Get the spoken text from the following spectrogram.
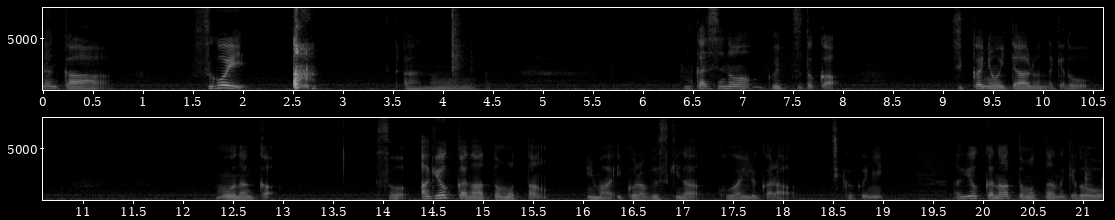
なんかすごい あの昔のグッズとか実家に置いてあるんだけどもうなんかそうあげよっかなと思ったの。今イコラブ好きな子がいるから近くにあげよっかなと思ったんだけど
